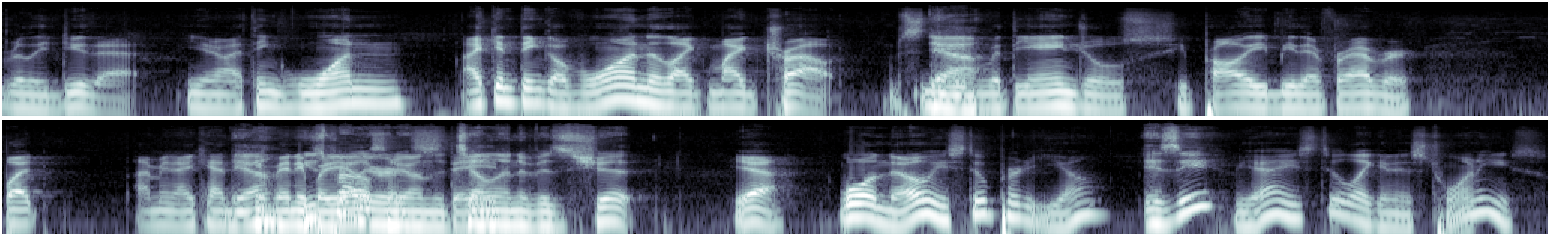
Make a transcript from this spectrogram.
really do that. You know, I think one. I can think of one like Mike Trout stayed Yeah. with the Angels. He'd probably be there forever. But I mean, I can't think Yeah, of he's anybody probably else already on the stayed. tail end of his shit. Yeah. Well, no, he's still pretty young. Is he? Yeah, he's still like in his twenties.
